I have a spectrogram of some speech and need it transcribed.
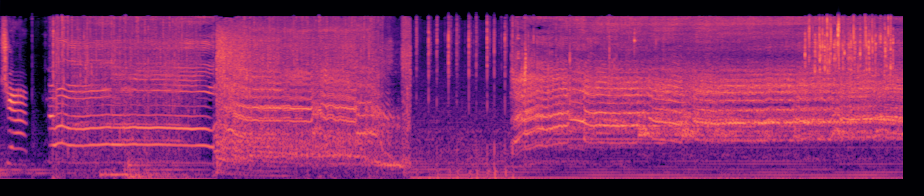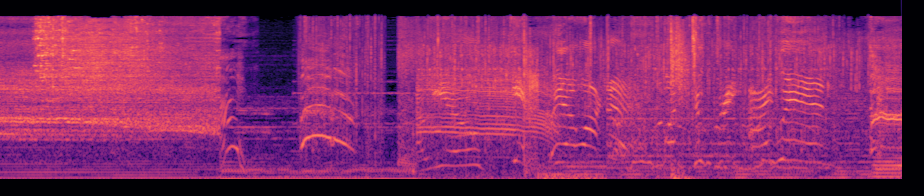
chop. No! Now ah! you get what I want. One, two, three, I win.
